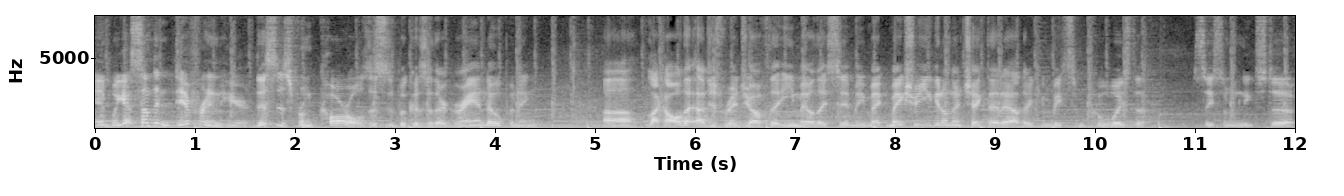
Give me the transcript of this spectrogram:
And we got something different in here. This is from Karl's. This is because of their grand opening. Uh, like all that, I just read you off the email they sent me. Make, make sure you get on there and check that out. There can be some cool ways to see some neat stuff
